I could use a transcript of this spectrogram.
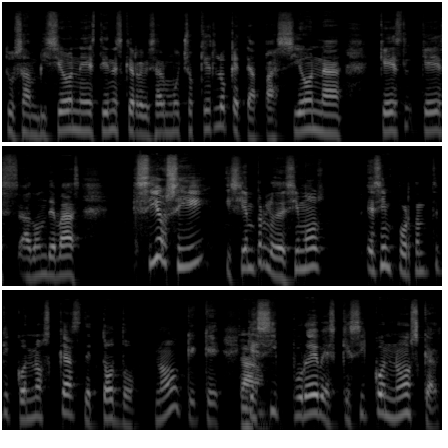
tus ambiciones, tienes que revisar mucho qué es lo que te apasiona, qué es, qué es a dónde vas. Sí o sí, y siempre lo decimos, es importante que conozcas de todo, ¿no? Que, que, Claro. que sí pruebes, que sí conozcas,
